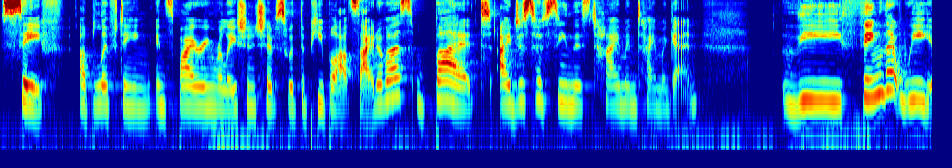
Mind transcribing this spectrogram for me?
safe uplifting, inspiring relationships with the people outside of us. But I just have seen this time and time again. The thing that we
